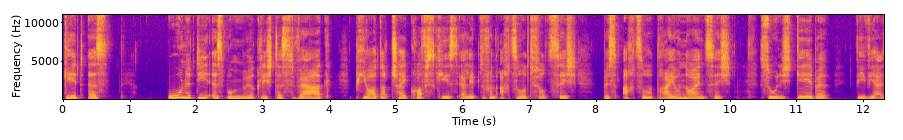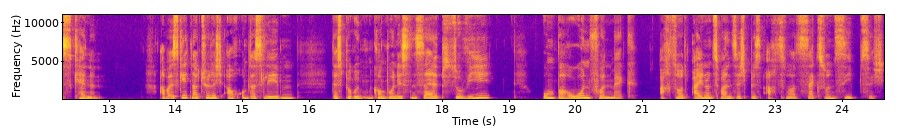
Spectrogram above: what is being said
geht es, ohne die es womöglich das Werk Piotr Tschaikowskis, er lebte von 1840 bis 1893, so nicht gäbe, wie wir es kennen. Aber es geht natürlich auch um das Leben des berühmten Komponisten selbst sowie um Baron von Meck 1821 bis 1876,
